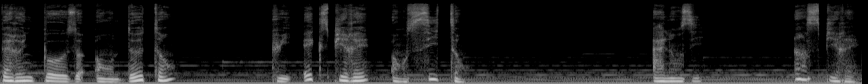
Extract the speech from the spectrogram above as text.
faire une pause en deux temps, puis expirer en six temps. Allons-y. Inspirez.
